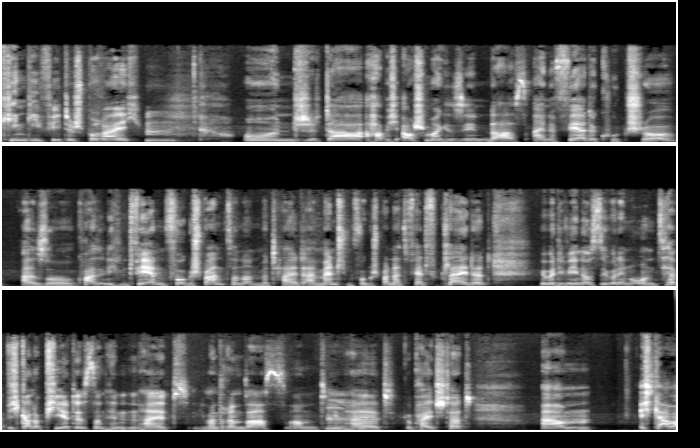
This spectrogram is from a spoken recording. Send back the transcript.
Kingi-Fetischbereich. Mhm. Und da habe ich auch schon mal gesehen, dass eine Pferdekutsche, also quasi nicht mit Pferden vorgespannt, sondern mit halt einem Menschen vorgespannt, als Pferd verkleidet, über die Venus, über den roten Teppich galoppiert ist und hinten halt jemand drin saß und mhm. ihn halt gepeitscht hat. Ähm, ich glaube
